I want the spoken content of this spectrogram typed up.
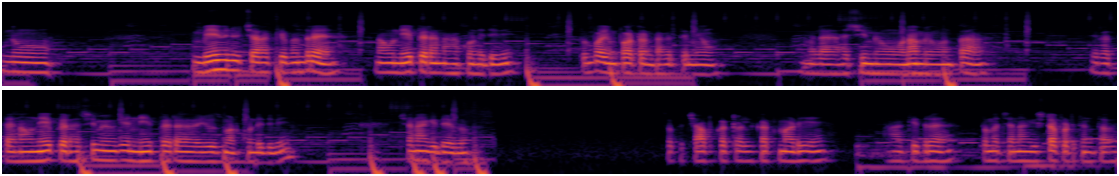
ಇನ್ನು ಮೇವಿನ ವಿಚಾರಕ್ಕೆ ಬಂದರೆ ನಾವು ನೇಪೇರನ್ನು ಹಾಕ್ಕೊಂಡಿದ್ದೀವಿ ತುಂಬ ಇಂಪಾರ್ಟೆಂಟ್ ಆಗುತ್ತೆ ಮೇವು. ಆಮೇಲೆ ಹಸಿ ಮೇವು ಒಣ ಮೇವು ಅಂತ ಇರುತ್ತೆ. ನಾವು ನೇಪೇರ್ ಹಸಿ ಮೇವಿಗೆ ನೇಪೇರ ಯೂಸ್ ಮಾಡ್ಕೊಂಡಿದ್ವಿ ಚೆನ್ನಾಗಿದೆ ಇದು ಸ್ವಲ್ಪ ಚಾಪ್ ಕಟ್ರಲ್ಲಿ ಕಟ್ ಮಾಡಿ ಹಾಕಿದರೆ ತುಂಬ ಚೆನ್ನಾಗಿ ಇಷ್ಟಪಟ್ಟು ತಿಂತವೆ.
